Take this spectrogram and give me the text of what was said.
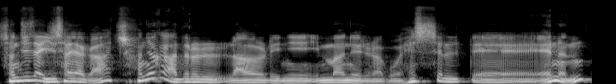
선지자 이사야가 처녀가 아들을 낳으리니 임마누엘이라고 했을 때에는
